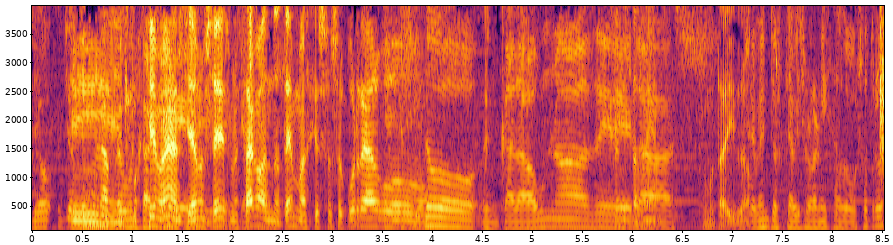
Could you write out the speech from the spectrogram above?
Yo, yo tengo una Eh, pregunta. pues qué que- más, ya no sé, me está acabando temas, que se os ocurre ¿Qué algo... ha sido en cada una de las los eventos que habéis organizado vosotros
